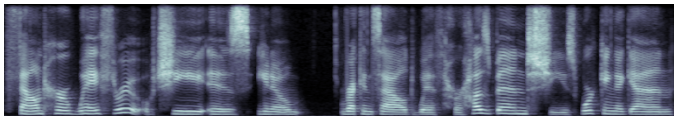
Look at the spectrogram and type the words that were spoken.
found her way through she is you know reconciled with her husband she's working again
